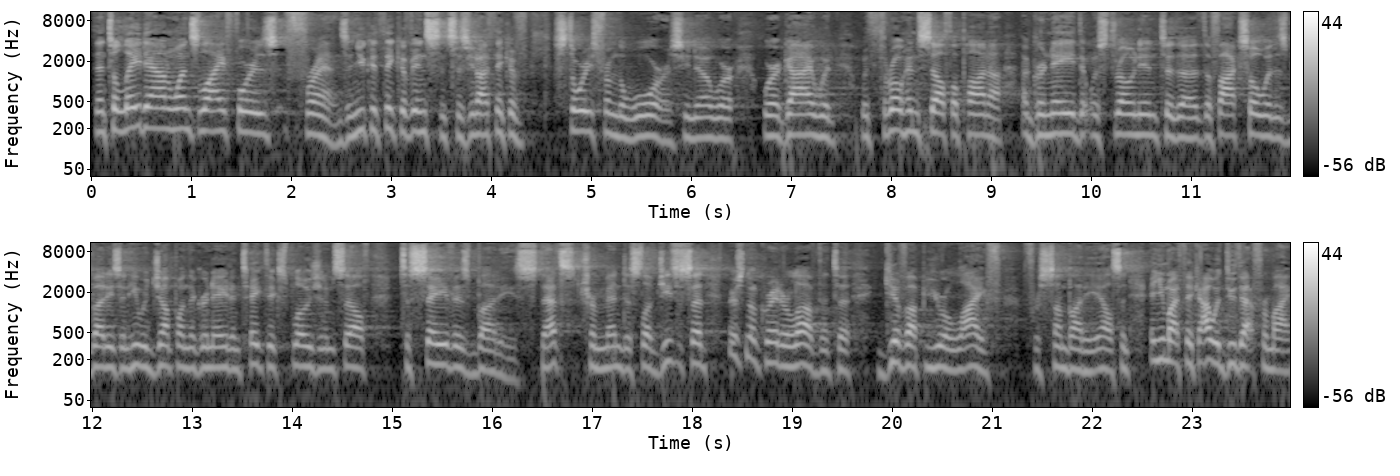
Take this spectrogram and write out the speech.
than to lay down one's life for his friends. And you can think of instances, you know, I think of stories from the wars, you know, where, where a guy would, would throw himself upon a, a grenade that was thrown into the, the foxhole with his buddies, and he would jump on the grenade and take the explosion himself to save his buddies. That's tremendous love. Jesus said, There's no greater love than to give up your life for somebody else. And, and you might think, I would do that for my,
